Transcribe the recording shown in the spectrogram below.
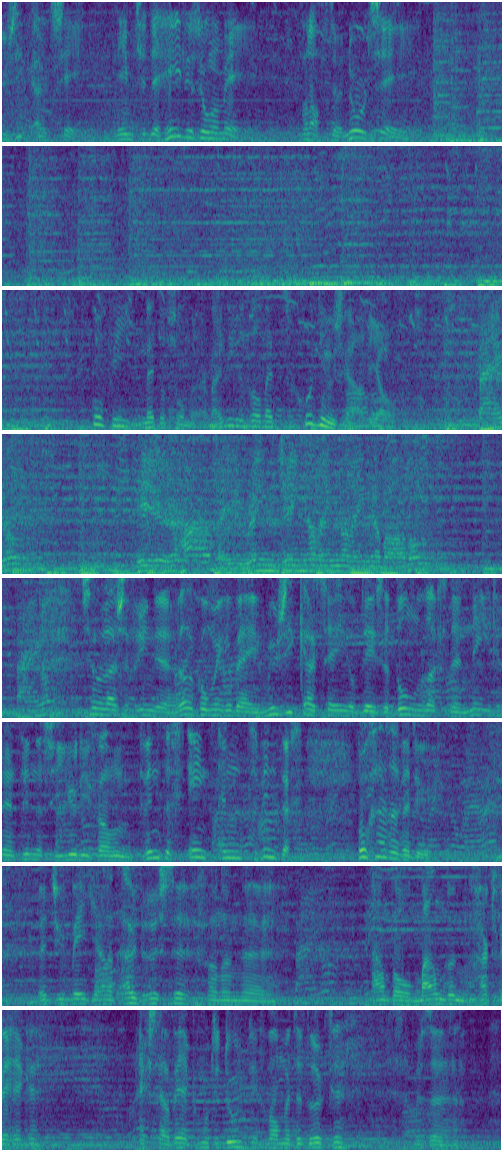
Muziek uit zee neemt je de hele zomer mee. Vanaf de Noordzee. Koffie met of zonder, maar in ieder geval met Goed Nieuws Radio. Bangles, hear how they ring. Bangles. Zo luistervrienden, welkom weer bij Muziek uit Zee op deze donderdag de 29 juli van 2021. Hoe gaat het met u? Bent u een beetje aan het uitrusten van een eh, aantal maanden hard werken? Extra werk moeten doen in verband met de drukte? Met de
